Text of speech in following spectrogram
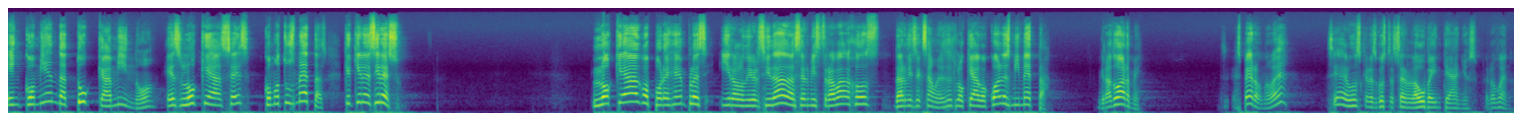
Encomienda tu camino es lo que haces como tus metas. ¿Qué quiere decir eso? Lo que hago, por ejemplo, es ir a la universidad, hacer mis trabajos, dar mis exámenes. Es lo que hago. ¿Cuál es mi meta? Graduarme. Espero, ¿no ve? Sí, hay algunos que les gusta estar en la U 20 años, pero bueno.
